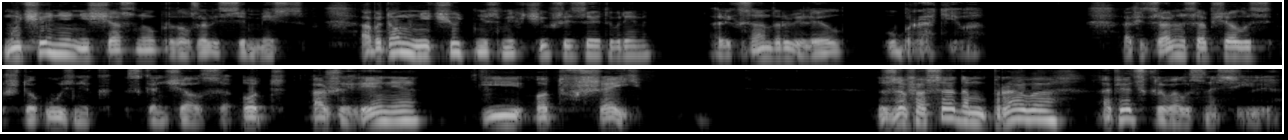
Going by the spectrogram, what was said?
Мучения несчастного продолжались семь месяцев. А потом, ничуть не смягчившись за это время, Александр велел убрать его. Официально сообщалось, что узник скончался от ожирения и от вшей. За фасадом права опять скрывалось насилие.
